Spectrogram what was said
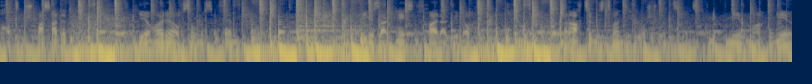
trotzdem Spaß hattet. Hier heute auf Sonus FM. Wie gesagt, nächsten Freitag wieder von 18 bis 20 Uhr, Studio 20 mit mir, Marco Niel.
